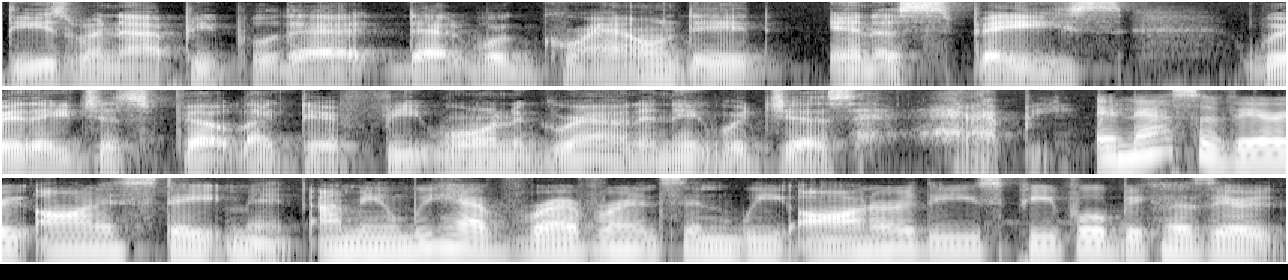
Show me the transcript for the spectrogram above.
these were not people that, that were grounded in a space where they just felt like their feet were on the ground and they were just happy. And that's a very honest statement. I mean, we have reverence and we honor these people because they're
